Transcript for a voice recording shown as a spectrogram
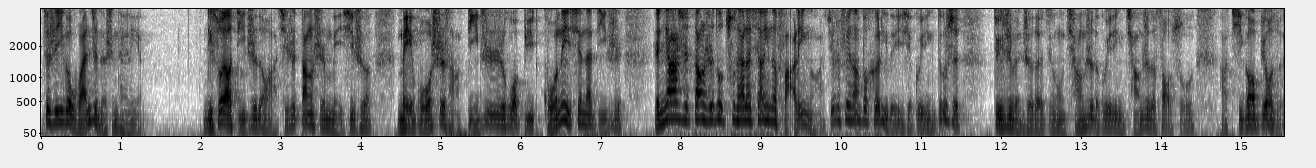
这是一个完整的生态链。你说要抵制的话，其实当时美系车美国市场抵制日货比国内现在抵制。人家是当时都出台了相应的法令啊，就是非常不合理的一些规定，都是对日本车的这种强制的规定、强制的扫除啊，提高标准，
